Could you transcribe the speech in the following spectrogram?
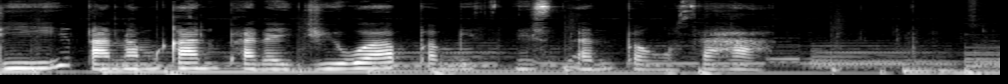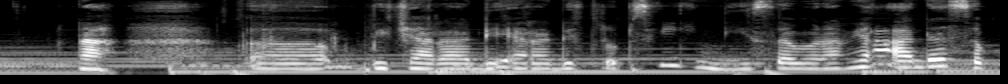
ditanamkan pada jiwa pembisnis dan pengusaha. Nah, e, bicara di era disrupsi ini sebenarnya ada 10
